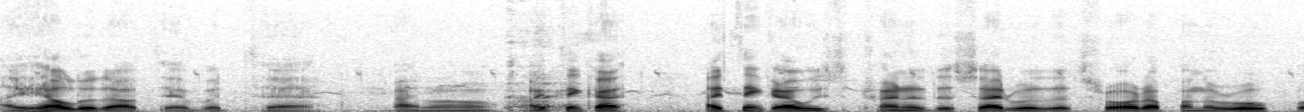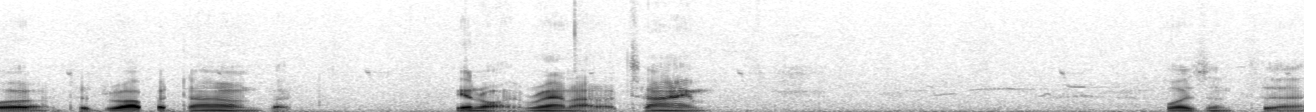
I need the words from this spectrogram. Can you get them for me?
I held it out there, but uh, I don't know. I think I, I think I was trying to decide whether to throw it up on the roof or to drop it down, but you know, I ran out of time. wasn't uh,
